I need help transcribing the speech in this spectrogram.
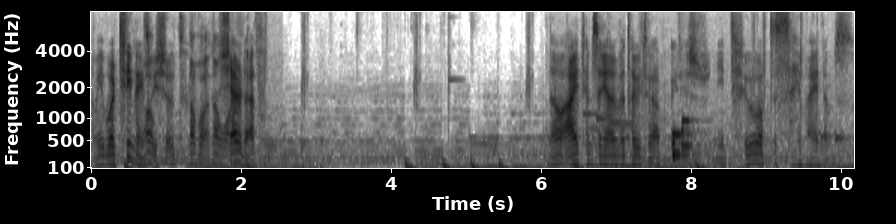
I mean, we're teammates. Oh, we should Another, another share one. that. No items in your inventory to upgrade. You should need two of the same items.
